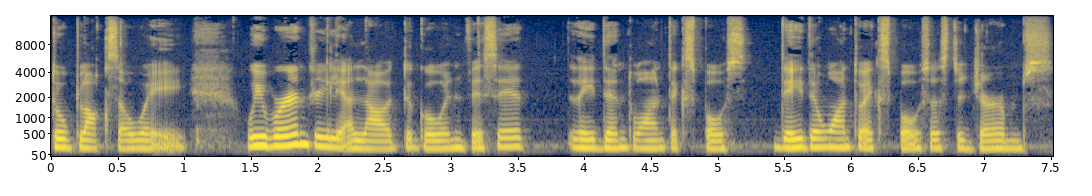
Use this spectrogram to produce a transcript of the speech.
two blocks away. We weren't really allowed to go and visit. They didn't want expose they didn't want to expose us to germs.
